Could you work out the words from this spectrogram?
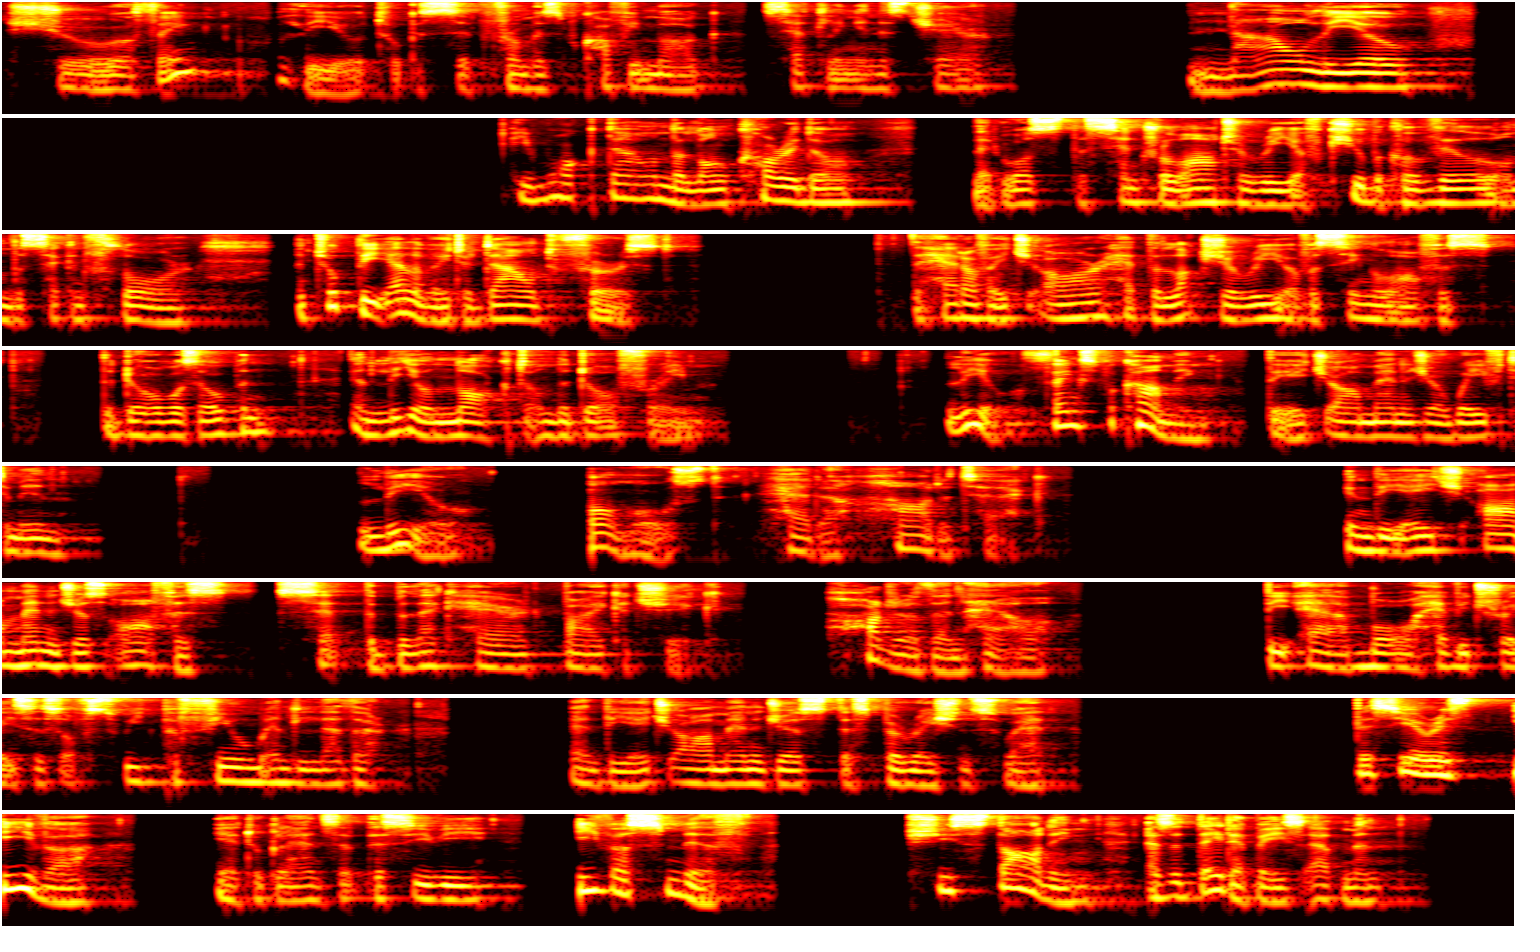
Sure thing. Leo took a sip from his coffee mug, settling in his chair. Now, Leo. He walked down the long corridor that was the central artery of Cubicleville on the second floor and took the elevator down to first. The head of HR had the luxury of a single office. The door was open, and Leo knocked on the door frame. Leo, thanks for coming. The HR manager waved him in. Leo almost had a heart attack. In the HR manager's office sat the black haired biker chick, hotter than hell. The air bore heavy traces of sweet perfume and leather, and the HR manager's desperation sweat. This here is Eva. He had to glance at the CV. Eva Smith, She's starting as a database admin.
